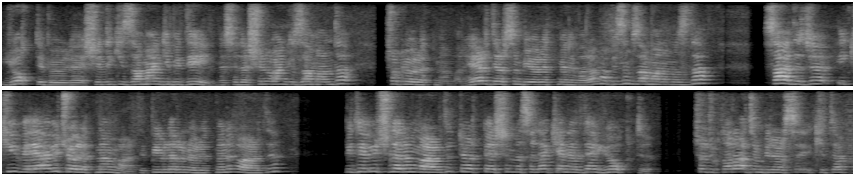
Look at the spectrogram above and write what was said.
yoktu böyle. Şimdiki zaman gibi değil. Mesela şu anki zamanda çok öğretmen var. Her dersin bir öğretmeni var ama bizim zamanımızda sadece iki veya üç öğretmen vardı. Birlerin öğretmeni vardı. Bir de üçlerin vardı. Dört beşin mesela genelde yoktu. Çocuklar acın birisi kitap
